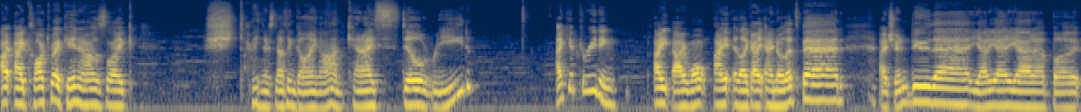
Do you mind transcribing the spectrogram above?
I, I clocked back in, and I was like, Shh, I mean, there's nothing going on. Can I still read? I kept reading. I, I won't, I, like, I, I know that's bad. I shouldn't do that, yada, yada, yada, but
